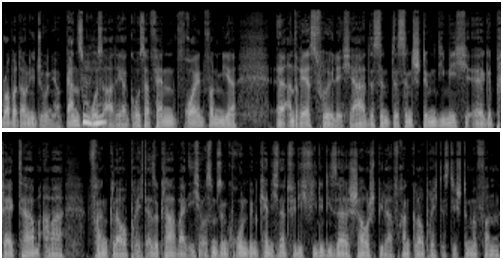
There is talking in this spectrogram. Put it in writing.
Robert Downey Jr., ganz mhm. großartiger, großer Fan, Freund von mir, äh, Andreas Fröhlich, ja, das sind, das sind Stimmen, die mich äh, geprägt haben, aber Frank Laubrecht, also klar, weil ich aus dem Synchron bin, kenne ich natürlich viele dieser Schauspieler. Frank Laubrecht ist die Stimme von,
